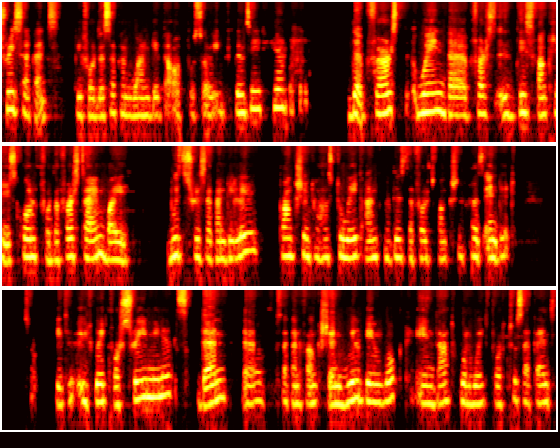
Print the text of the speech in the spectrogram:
three seconds before the second one get the output. So you can see it here. the first when the first this function is called for the first time by with three second delay function has to wait until this the first function has ended it, it wait for three minutes then the second function will be invoked and that will wait for two seconds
